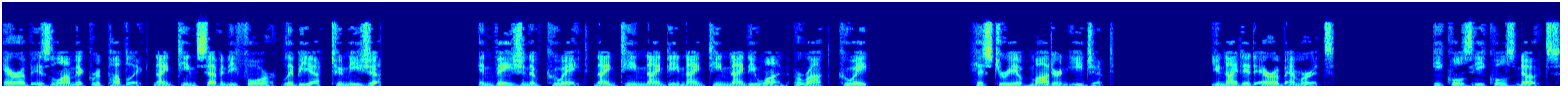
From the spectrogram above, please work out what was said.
Arab Islamic Republic 1974 Libya, Tunisia Invasion of Kuwait 1990–1991 Iraq, Kuwait. History of modern Egypt. United Arab Emirates. Notes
